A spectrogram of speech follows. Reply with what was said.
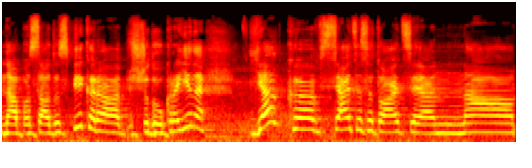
на посаду спікера щодо України. Як е, вся ця ситуація на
